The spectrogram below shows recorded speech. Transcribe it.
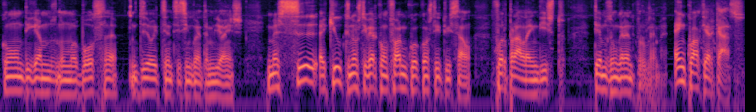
com, digamos, uma bolsa de 850 milhões. Mas se aquilo que não estiver conforme com a Constituição for para além disto, temos um grande problema. Em qualquer caso,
